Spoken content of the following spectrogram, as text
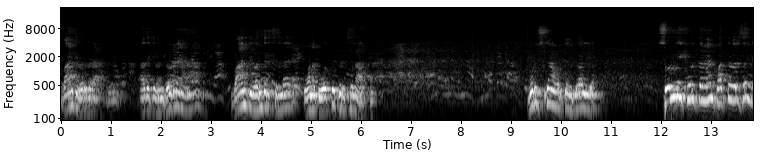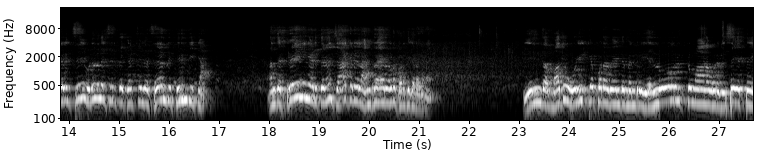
வாங்கி வருதுடா. அதுக்கு நான் சொல்றேன் வாந்தி வந்துருச்சுல்ல உனக்கு ஒத்துக்கிருச்சுன்னு அர்த்தம். முடிச்சுட்டான் ஒருத்தன் ஜோலியை. சொல்லி கொடுத்தவன் பத்து வருஷம் கழிச்சு விடுதலை சிறுத்தை கட்சியில் சேர்ந்து திருந்திட்டான். அந்த ட்ரைனிங் எடுத்தவன் சாக்கடையில் அன்றாயிரோட படுத்து கிடக்கிறான். இந்த மது ஒழிக்கப்பட வேண்டும் என்று எல்லோருக்குமான ஒரு விஷயத்தை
